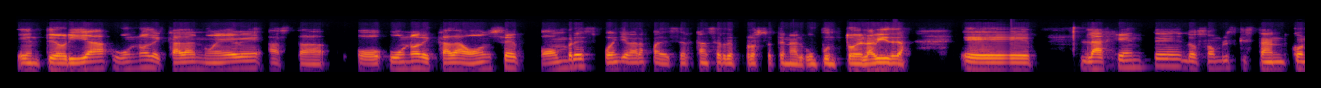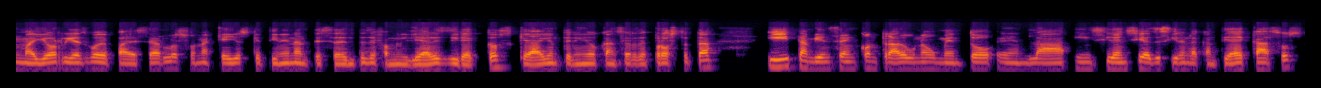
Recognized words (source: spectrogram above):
En teoría, uno de cada nueve hasta o uno de cada once hombres pueden llegar a padecer cáncer de próstata en algún punto de la vida. Eh, la gente, los hombres que están con mayor riesgo de padecerlo son aquellos que tienen antecedentes de familiares directos que hayan tenido cáncer de próstata y también se ha encontrado un aumento en la incidencia, es decir, en la cantidad de casos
